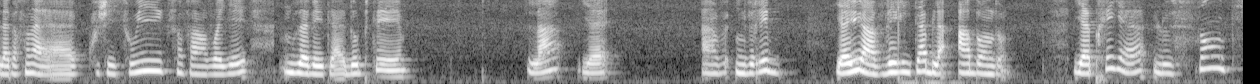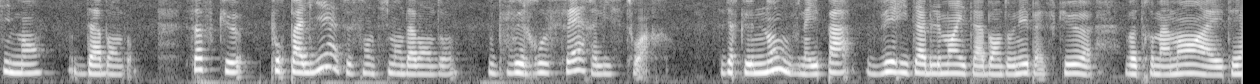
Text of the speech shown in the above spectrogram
La personne a accouché sous X, enfin, vous voyez, vous avez été adopté. Là, il y a une vraie, il y a eu un véritable abandon. Et après, il y a le sentiment d'abandon. Sauf que pour pallier à ce sentiment d'abandon, vous pouvez refaire l'histoire. C'est-à-dire que non, vous n'avez pas véritablement été abandonné parce que euh, votre maman a été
